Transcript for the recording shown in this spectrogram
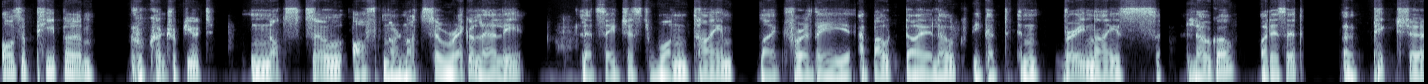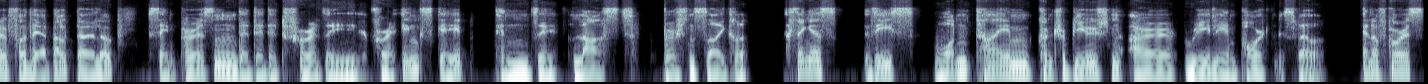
also people who contribute not so often or not so regularly. Let's say just one time, like for the about dialogue, we got a very nice logo. What is it? A picture for the about dialogue. Same person that did it for the for Inkscape in the last version cycle. Thing is, these one-time contribution are really important as well. And of course,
